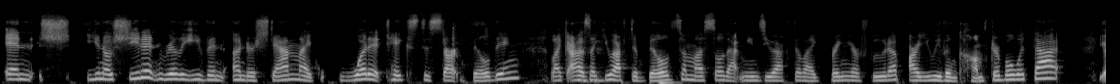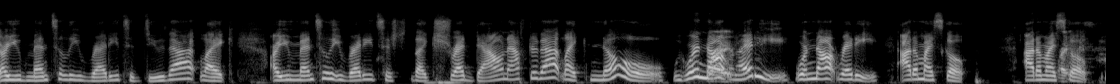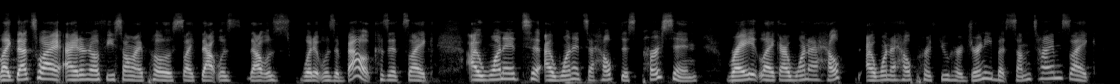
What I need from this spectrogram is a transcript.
and sh- you know she didn't really even understand like what it takes to start building. Like i was like Mhm. you have to build some muscle. That means you have to like bring your food up. Are you even comfortable with that are you mentally ready to do that? Like are you mentally ready to sh- like shred down after that? Like no we're not right. ready. We're not ready. Out of my scope. Out of my right. scope. Like that's why i don't know if you saw my post like that was that was what it was about because it's like i wanted to i wanted to help this person right? Like i want to help i want to help her through her journey but sometimes like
